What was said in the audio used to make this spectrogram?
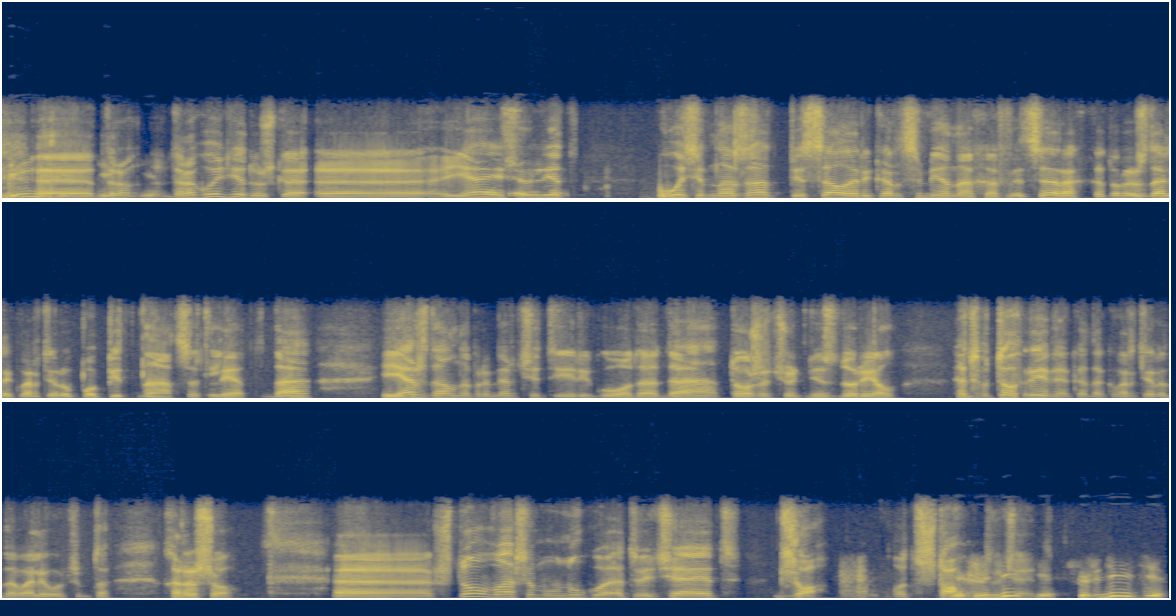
Деньги, э, деньги. Дорогой дедушка, э, я еще лет восемь назад писал о рекордсменах, офицерах, которые ждали квартиру по 15 лет, да. я ждал, например, 4 года, да, тоже чуть не сдурел. Это в то время, когда квартиры давали, в общем-то, хорошо. Э, что вашему внуку отвечает Джо? Вот что ждите, отвечает? Ждите,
